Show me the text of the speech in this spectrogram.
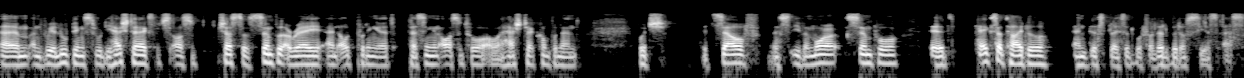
Um, and we're looping through the hashtags, which is also just a simple array and outputting it, passing in also to our hashtag component, which itself is even more simple. It takes a title and displays it with a little bit of CSS.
